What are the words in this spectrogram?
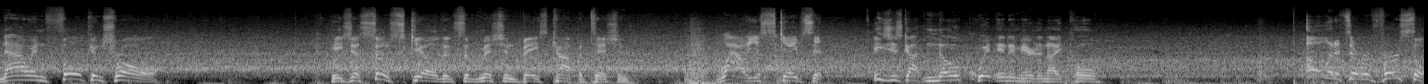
Now in full control. He's just so skilled in submission-based competition. Wow, he escapes it. He's just got no quit in him here tonight, Cole. Oh, and it's a reversal.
